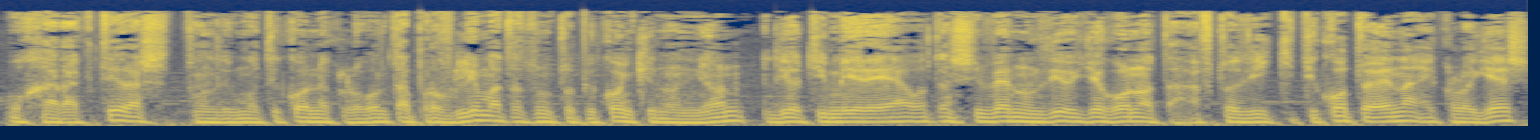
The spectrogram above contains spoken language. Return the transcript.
ο χαρακτήρας των δημοτικών εκλογών, τα προβλήματα των τοπικών κοινωνιών, διότι μοιραία όταν συμβαίνουν δύο γεγονότα, αυτοδιοικητικό το ένα, εκλογές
